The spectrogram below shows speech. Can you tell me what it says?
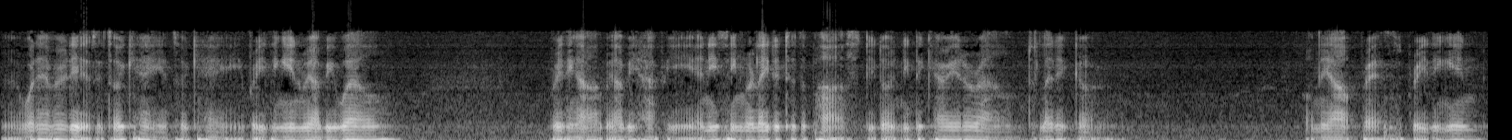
you know, whatever it is, it's okay, it's okay. Breathing in, may I be well. Breathing out, may I be happy. Anything related to the past, you don't need to carry it around. Let it go. On the out breath, breathing in,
